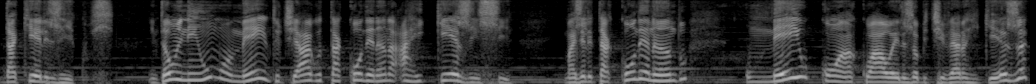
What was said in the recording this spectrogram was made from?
daqueles ricos. Então, em nenhum momento, Tiago está condenando a riqueza em si, mas ele está condenando o meio com a qual eles obtiveram riqueza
